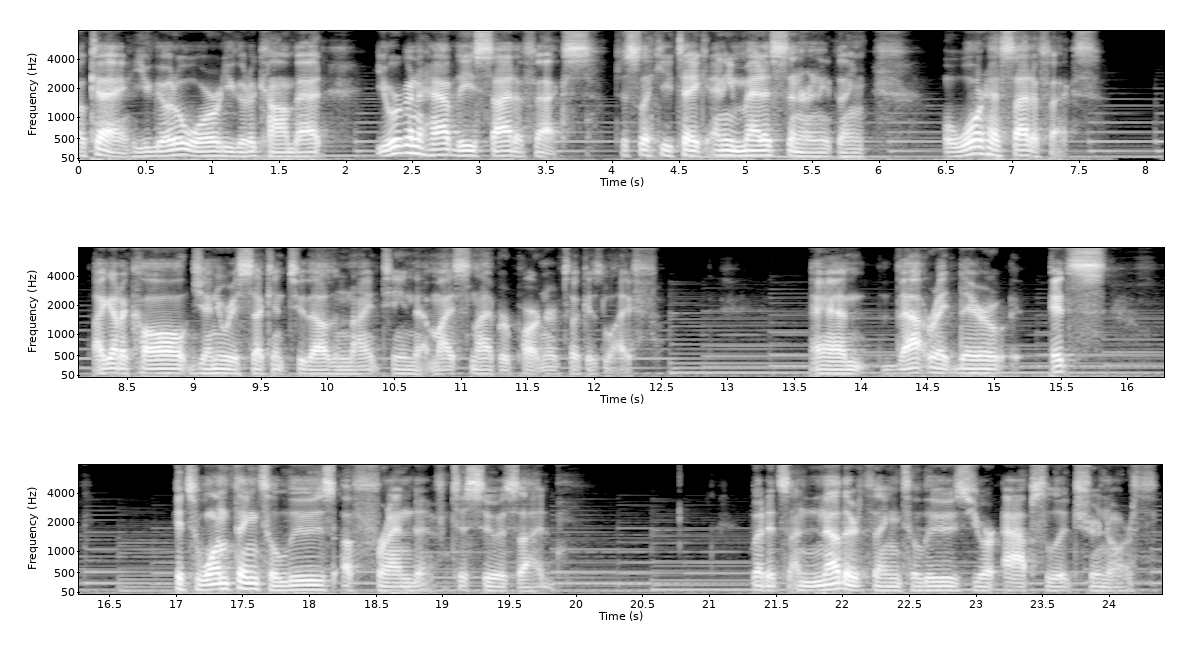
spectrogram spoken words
okay, you go to war, you go to combat, you are going to have these side effects, just like you take any medicine or anything. Well, war has side effects. I got a call January 2nd, 2019, that my sniper partner took his life. And that right there, it's it's one thing to lose a friend to suicide, but it's another thing to lose your absolute true north.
